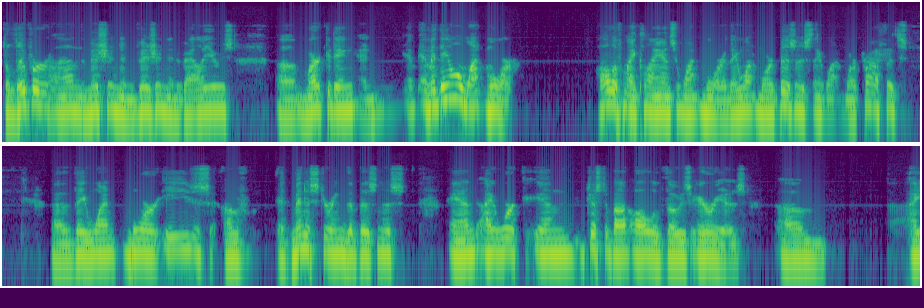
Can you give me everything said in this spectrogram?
deliver on the mission and vision and values, uh, marketing, and I mean they all want more. All of my clients want more. They want more business. They want more profits. Uh, they want more ease of administering the business. And I work in just about all of those areas. Um, I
